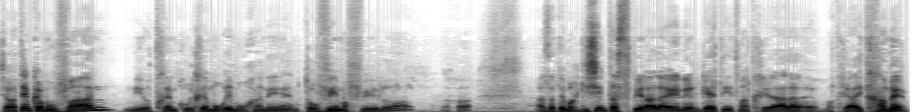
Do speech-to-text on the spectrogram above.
עכשיו, אתם כמובן, מאותכם כולכם מורים רוחניים, טובים אפילו, נכון? אז אתם מרגישים את הספירלה האנרגטית מתחילה, מתחילה להתחמם,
